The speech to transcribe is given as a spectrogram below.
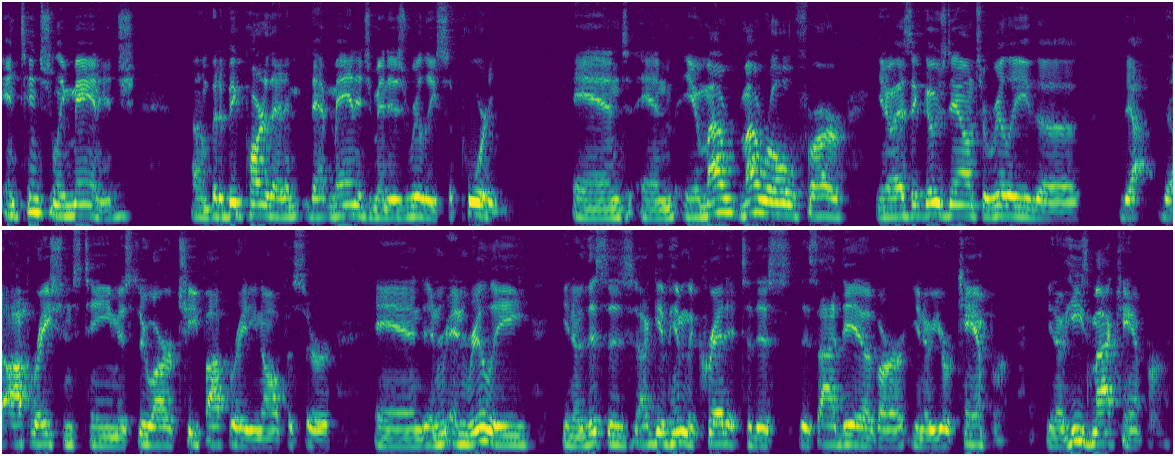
intentionally manage, um, but a big part of that that management is really supporting. And and you know my my role for our you know as it goes down to really the the the operations team is through our chief operating officer and and and really, you know, this is I give him the credit to this this idea of our, you know, your camper. You know, he's my camper.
